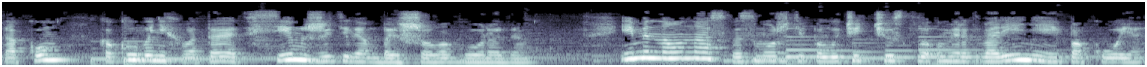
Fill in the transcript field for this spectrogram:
таком, какого не хватает всем жителям большого города. Именно у нас вы сможете получить чувство умиротворения и покоя.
